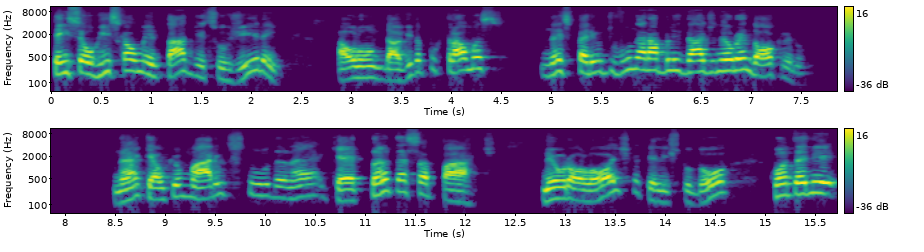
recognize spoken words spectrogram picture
têm seu risco aumentado de surgirem ao longo da vida por traumas nesse período de vulnerabilidade neuroendócrino né? Que é o que o Mário estuda, né? Que é tanto essa parte neurológica que ele estudou, quanto ele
